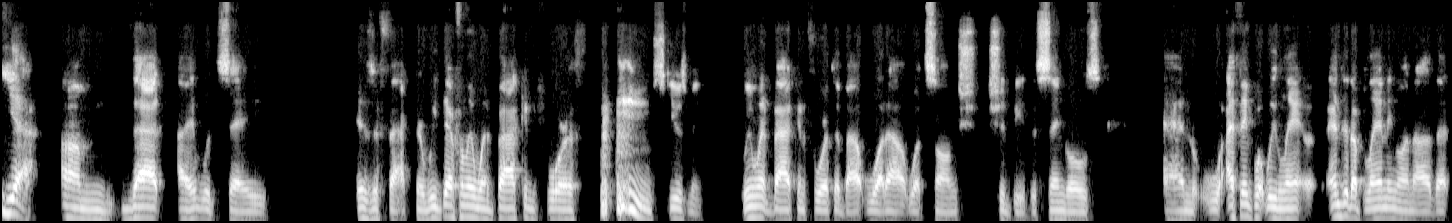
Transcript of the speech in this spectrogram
Yeah, um, that I would say is a factor. We definitely went back and forth. excuse me. We went back and forth about what out what songs sh- should be the singles, and I think what we la- ended up landing on uh, that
